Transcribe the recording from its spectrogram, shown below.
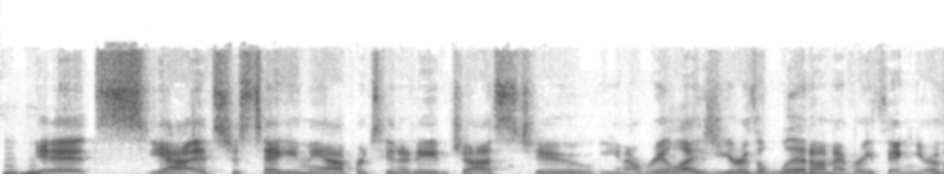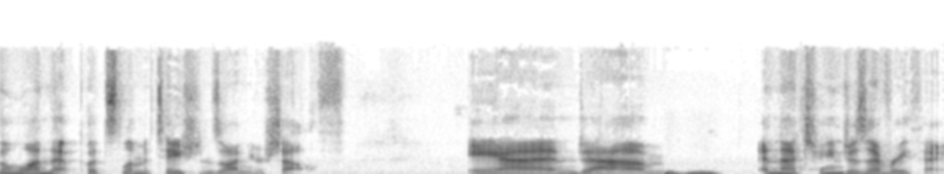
Mm-hmm. It's yeah, it's just taking the opportunity just to, you know, realize you're the lid on everything. You're the one that puts limitations on yourself. And um mm-hmm and that changes everything.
